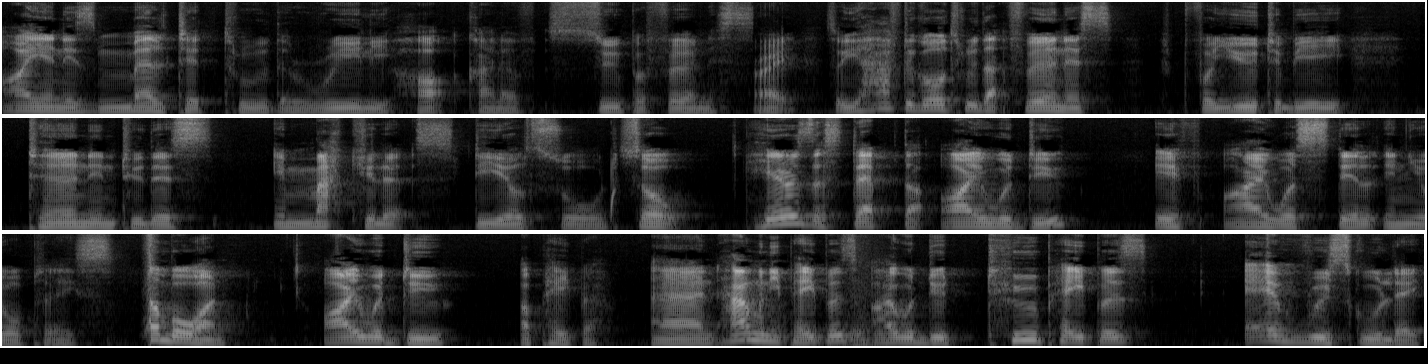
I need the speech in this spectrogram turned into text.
iron is melted through the really hot kind of super furnace, right? So you have to go through that furnace for you to be turned into this immaculate steel sword. So here's the step that I would do if I was still in your place. Number one, I would do a paper. And how many papers? I would do two papers every school day.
